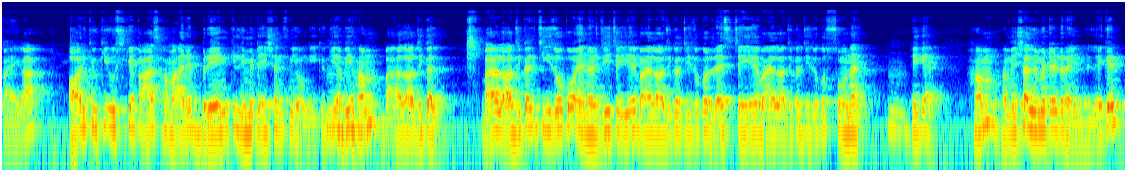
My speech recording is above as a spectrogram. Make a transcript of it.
पाएगा और क्योंकि उसके पास हमारे ब्रेन की लिमिटेशंस नहीं होंगी क्योंकि अभी हम बायोलॉजिकल है बायोलॉजिकल चीज़ों को एनर्जी चाहिए बायोलॉजिकल चीज़ों को रेस्ट चाहिए बायोलॉजिकल चीज़ों को सोना है ठीक है? हम हमेशा लिमिटेड रहेंगे लेकिन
